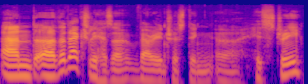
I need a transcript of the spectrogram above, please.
and uh, that actually has a very interesting uh, history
